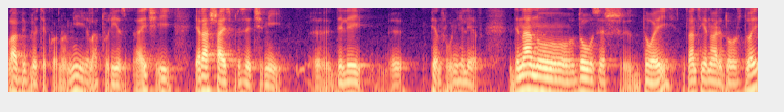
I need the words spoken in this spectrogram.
la biblioteconomie, la turism. Aici era 16.000 de lei pentru un elev. Din anul 22, la 1 ianuarie 22,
